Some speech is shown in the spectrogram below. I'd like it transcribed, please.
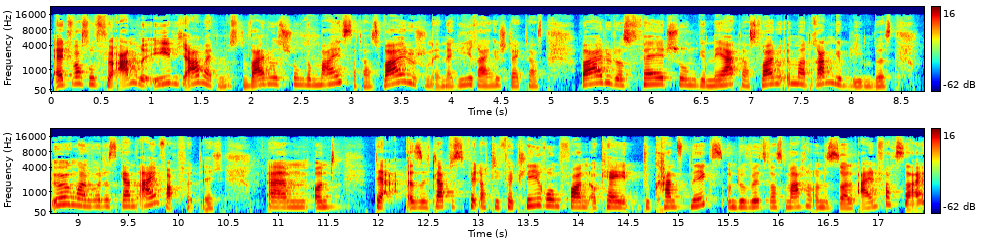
etwas, wofür andere ewig arbeiten müssten, weil du es schon gemeistert hast, weil du schon Energie reingesteckt hast, weil du das Feld schon genährt hast, weil du immer dran geblieben bist. Irgendwann wird es ganz einfach für dich. Ähm, und der, also ich glaube, das fehlt auch die Verklärung von, okay, du kannst nichts und du willst was machen und es soll einfach sein.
